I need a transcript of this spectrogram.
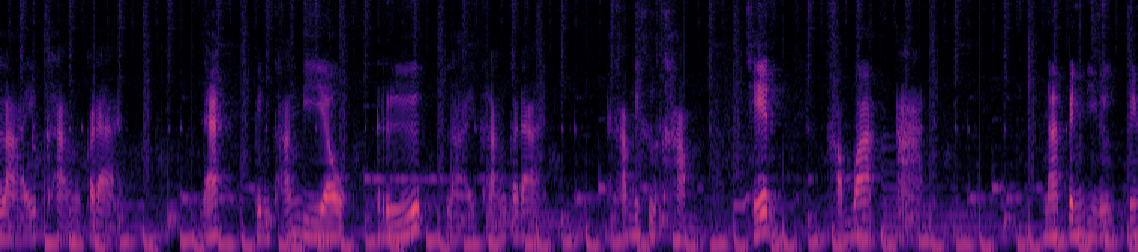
หลายครั้งก็ได้นะเป็นครั้งเดียว หรือหลายครั้งก็ได้นะครับนี่คือคำเช่นคำว่าอ่านนะเป็นอีกเป็น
